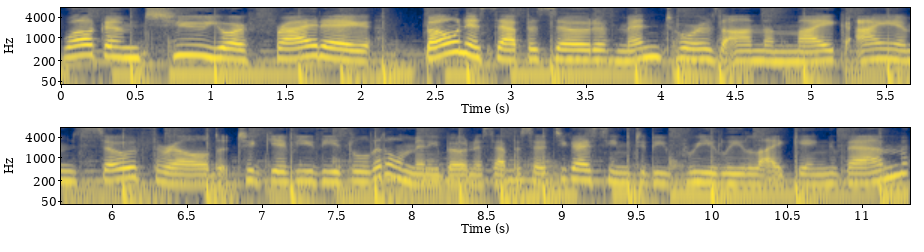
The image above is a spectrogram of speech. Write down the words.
Welcome to your Friday bonus episode of Mentors on the Mic. I am so thrilled to give you these little mini bonus episodes. You guys seem to be really liking them.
